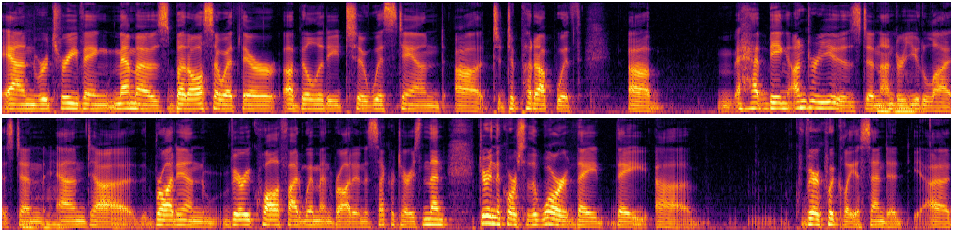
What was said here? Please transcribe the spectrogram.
and retrieving memos, but also at their ability to withstand, uh, to, to put up with uh, being underused and mm-hmm. underutilized and mm-hmm. and uh, brought in very qualified women brought in as secretaries and then during the course of the war they they uh, very quickly ascended, uh,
